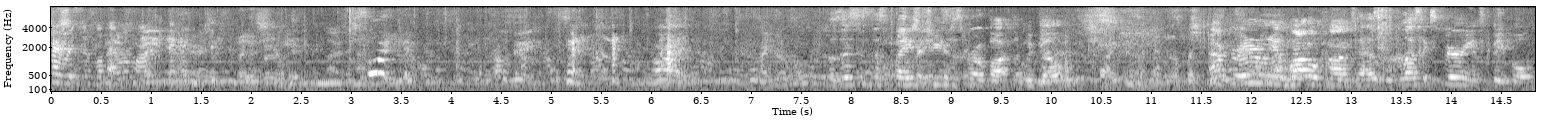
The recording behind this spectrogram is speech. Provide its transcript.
I resemble that remark. So this is the Space Jesus robot that we built. After entering a model contest with less experienced people,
